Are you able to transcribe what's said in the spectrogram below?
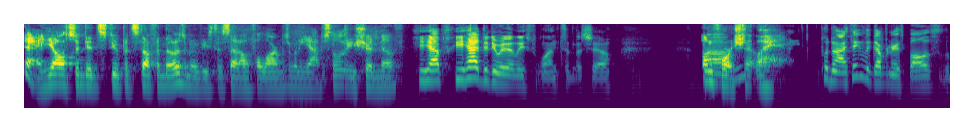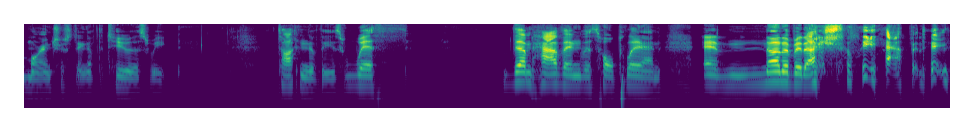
Yeah, he also did stupid stuff in those movies to set off alarms when he absolutely shouldn't have. he had he had to do it at least once in the show. Um, Unfortunately. But no, I think the governor's ball is the more interesting of the two this week. Talking of these with them having this whole plan and none of it actually happening,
